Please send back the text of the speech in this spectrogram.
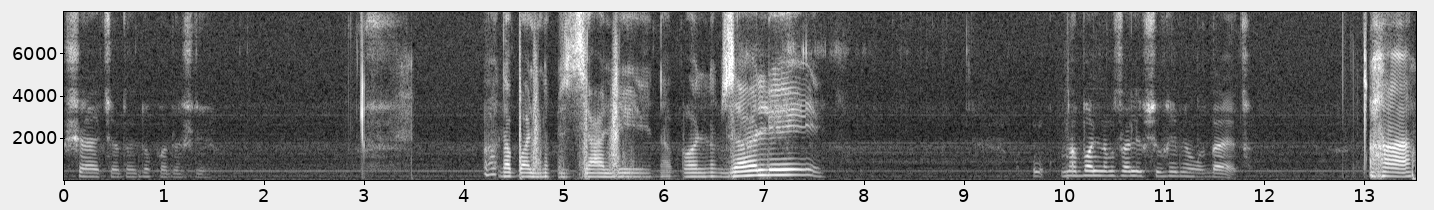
Ща я тебя найду, подожди. На бальном зале. На бальном зале. На бальном зале все время лагает. Ага.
